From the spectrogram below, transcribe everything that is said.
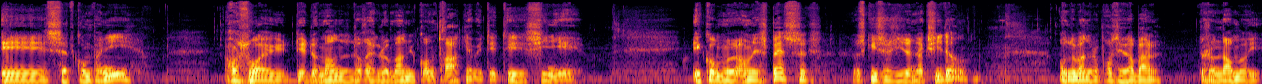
et cette compagnie reçoit des demandes de règlement du contrat qui avait été signé. Et comme en espèce, lorsqu'il s'agit d'un accident, on demande le procès verbal de gendarmerie,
